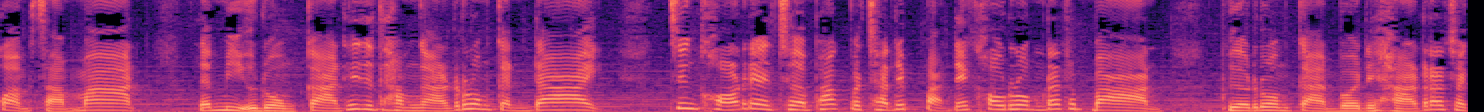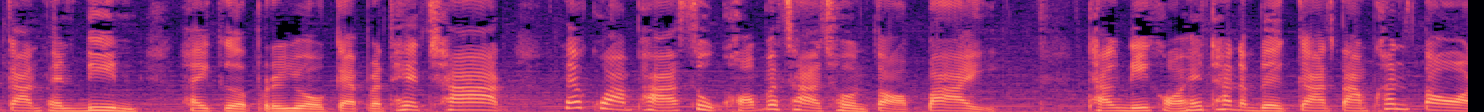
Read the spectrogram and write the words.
ความสามารถ และมีอุดมการณ์ที่จะทำงานร่วมกันได้ จึงขอเรียนเชิญพักประชาธิปัตย์ได้เข้าร่วมรัฐบาล เพื่อร่วมการบริหารราชการแผ่นดิน ให้เกิดประโยชน์แก่ประเทศชาติ และความผาสุกของประชาชนต่อไปทั้งนี้ขอให้ท่านดำเนินการตามขั้นตอน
